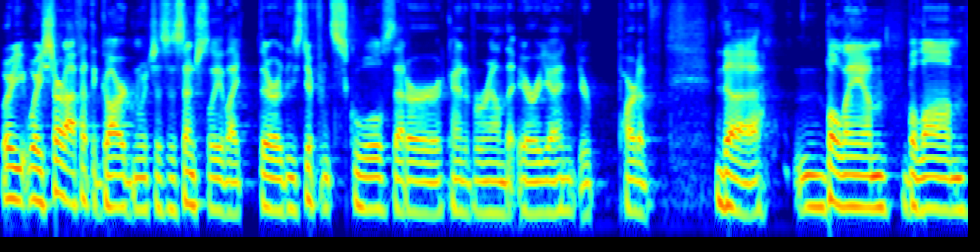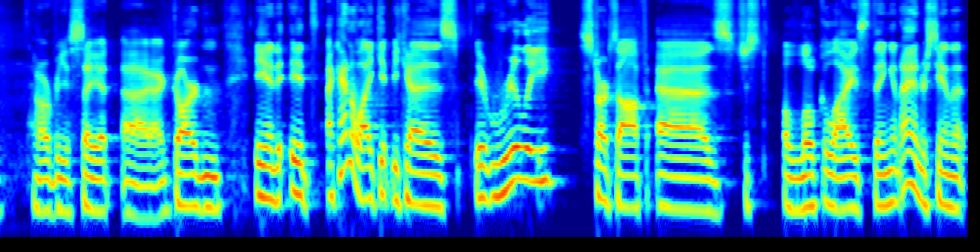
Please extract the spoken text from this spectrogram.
where you where you start off at the garden, which is essentially like there are these different schools that are kind of around the area, and you're part of the Balamb Balamb, however you say it, uh, garden. And it I kind of like it because it really starts off as just a localized thing, and I understand that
